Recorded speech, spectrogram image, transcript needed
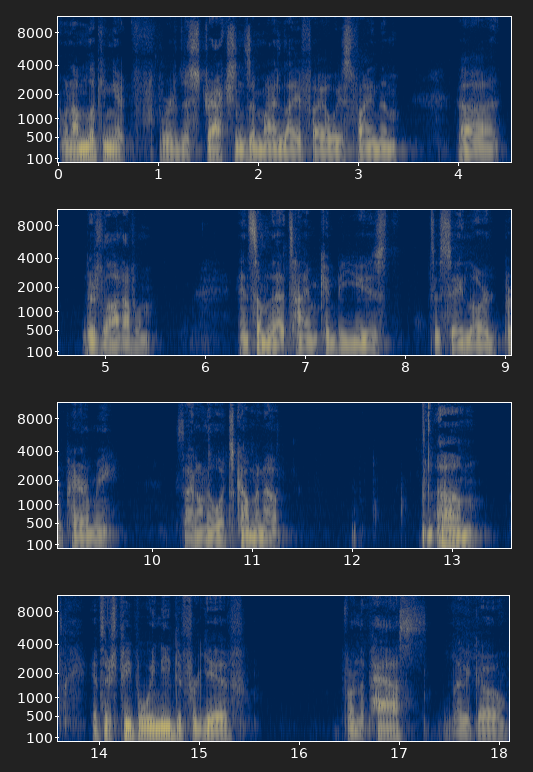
When I'm looking at for distractions in my life, I always find them uh, there's a lot of them. And some of that time can be used to say, Lord, prepare me, because I don't know what's coming up. Um, if there's people we need to forgive from the past, let it go.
